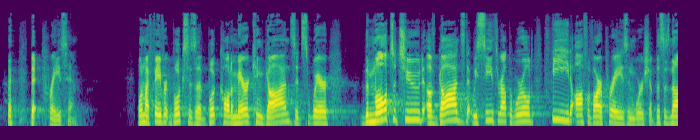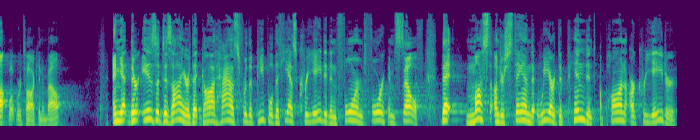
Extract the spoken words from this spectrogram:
that praise Him. One of my favorite books is a book called American Gods. It's where the multitude of gods that we see throughout the world feed off of our praise and worship. This is not what we're talking about. And yet, there is a desire that God has for the people that He has created and formed for Himself that must understand that we are dependent upon our Creator,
